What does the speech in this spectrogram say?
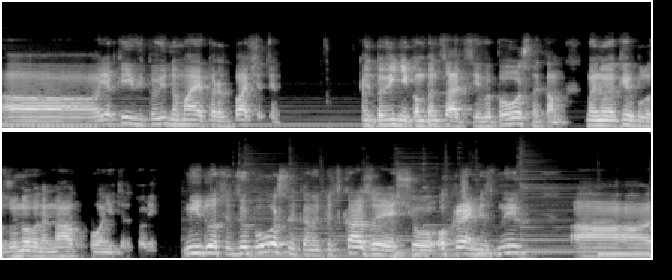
а, який відповідно має передбачити відповідні компенсації ВПОшникам, майно яких було зруйноване на окупованій території. Мій досвід з ВПОшниками підказує, що окремі з них а,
